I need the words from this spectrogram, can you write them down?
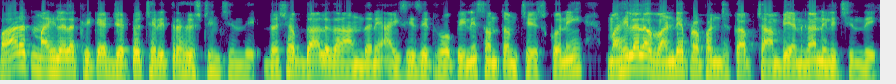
భారత్ మహిళల క్రికెట్ జట్టు చరిత్ర సృష్టించింది. దశాబ్దాలుగా అందని ఐసీసీ ట్రోఫీని సొంతం చేసుకొని మహిళల వన్డే ప్రపంచ కప్ ఛాంపియన్గా నిలిచింది.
